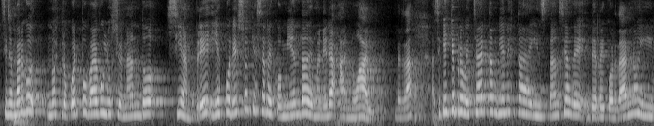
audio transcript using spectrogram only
Sin embargo, nuestro cuerpo va evolucionando siempre y es por eso que se recomienda de manera anual. ¿Verdad? Así que hay que aprovechar también estas instancias de, recordarnos y,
